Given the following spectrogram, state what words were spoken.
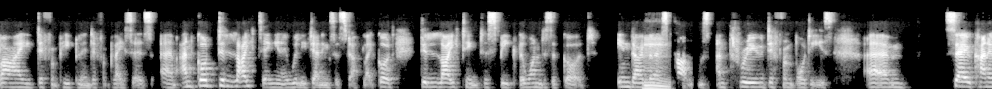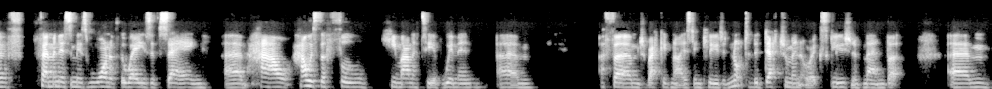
by different people in different places um, and god delighting you know willie jennings and stuff like god delighting to speak the wonders of god in diverse mm. tongues and through different bodies um, so kind of feminism is one of the ways of saying um, how how is the full humanity of women um, affirmed, recognized, included, not to the detriment or exclusion of men, but um,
